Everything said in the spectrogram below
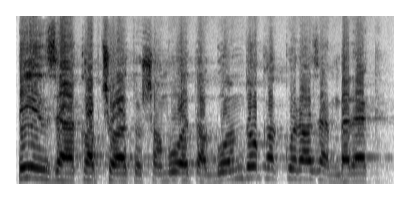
pénzzel kapcsolatosan voltak gondok akkor az emberek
